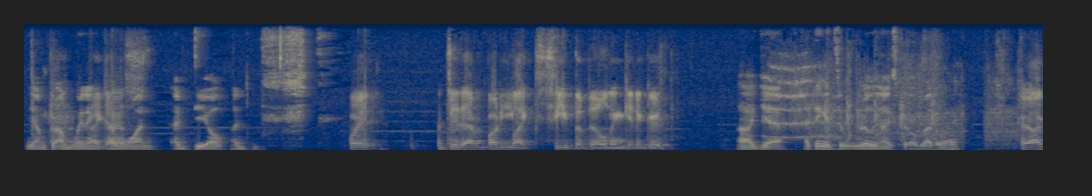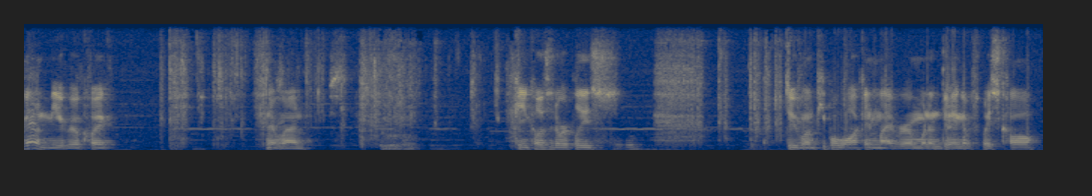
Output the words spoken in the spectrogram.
Yeah, I'm, I'm winning. I I, won. A deal. I, Wait, did everybody like see the build and get a good? uh, yeah, I think it's a really nice build, by the way. Here, I gotta mute real quick. Never mind. Can you close the door, please? Dude, when people walk in my room when I'm doing a voice call,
